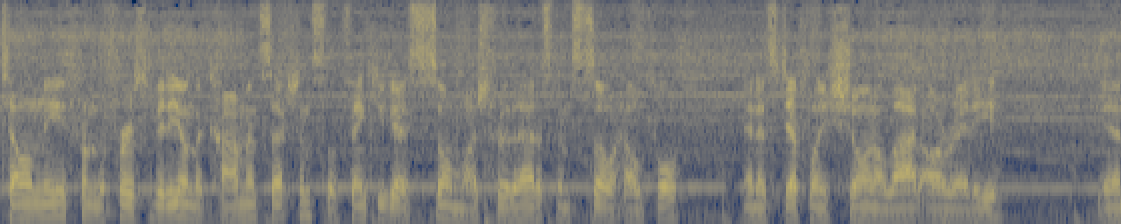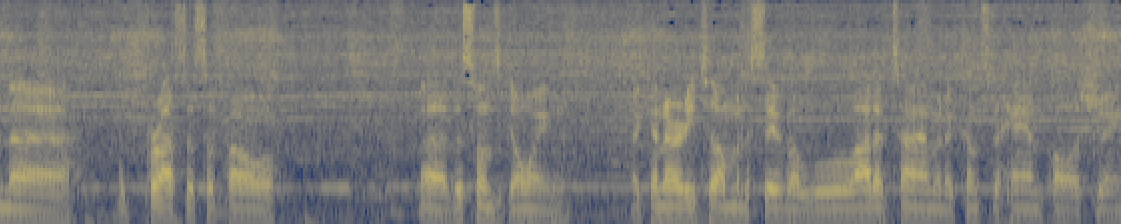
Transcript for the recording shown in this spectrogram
telling me from the first video in the comment section. So thank you guys so much for that. It's been so helpful. And it's definitely showing a lot already in uh, the process of how uh, this one's going. I can already tell I'm going to save a lot of time when it comes to hand polishing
